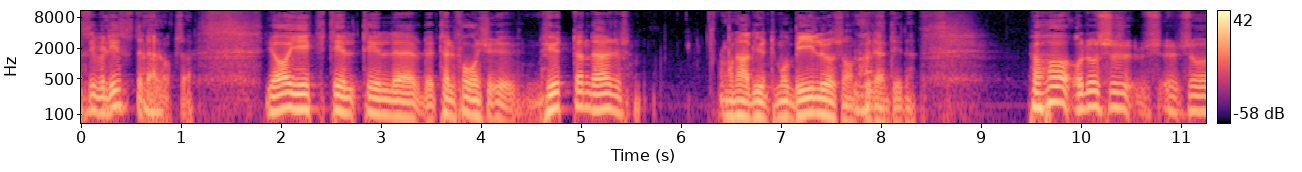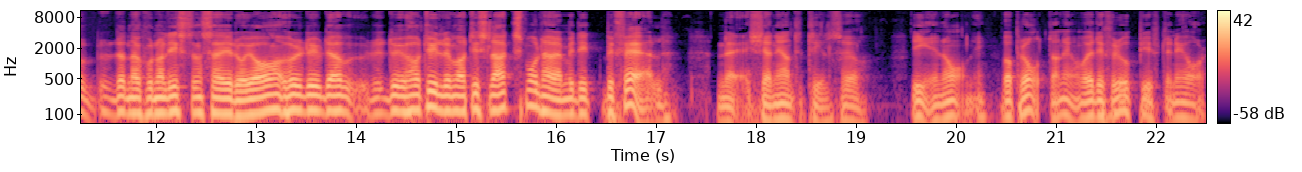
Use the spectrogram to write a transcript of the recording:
civilister där också. Jag gick till, till eh, telefonhytten där. Man hade ju inte mobiler och sånt vid den tiden. Jaha, och då så, så, så den där journalisten säger då, ja, hör du, har, du har tydligen varit i slagsmål här med ditt befäl. Nej, känner jag inte till, så jag. Ingen aning. Vad pratar ni om? Vad är det för uppgifter ni har?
